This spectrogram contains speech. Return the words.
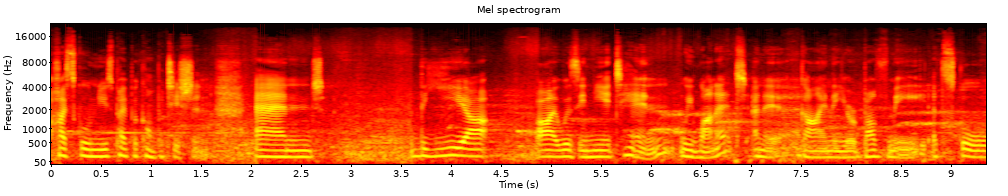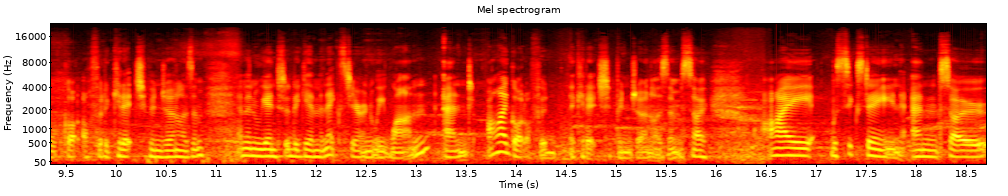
high school newspaper competition, and the year I was in year 10, we won it, and a guy in the year above me at school got offered a cadetship in journalism. And then we entered again the next year and we won, and I got offered a cadetship in journalism. So I was 16, and so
